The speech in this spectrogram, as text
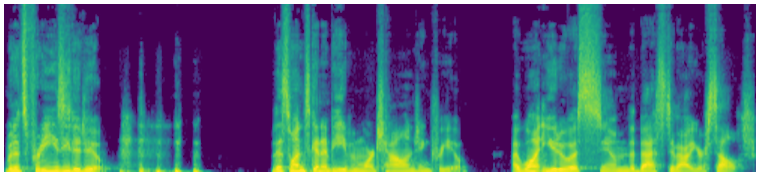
But it's pretty easy to do. this one's going to be even more challenging for you. I want you to assume the best about yourself.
